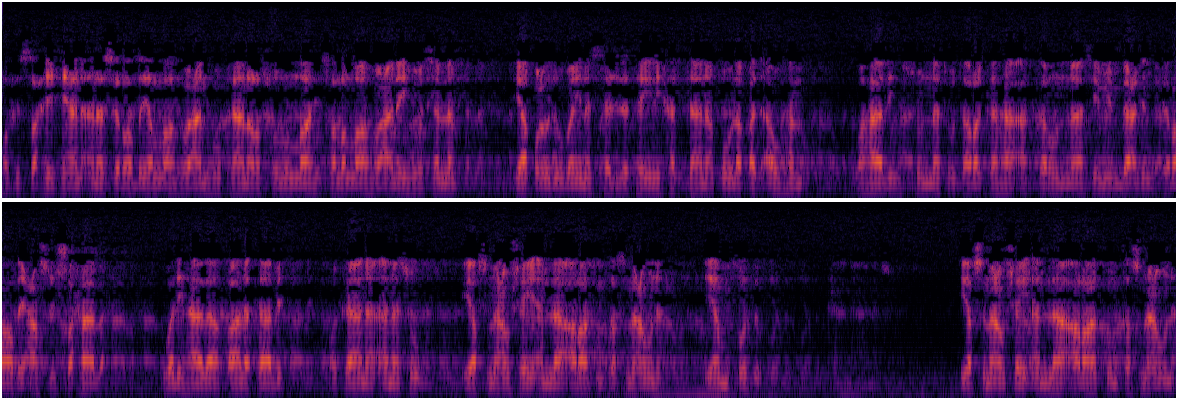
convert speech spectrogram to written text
وفي الصحيح عن أنس رضي الله عنه كان رسول الله صلى الله عليه وسلم يقعد بين السجدتين حتى نقول قد أوهم وهذه السنة تركها أكثر الناس من بعد انقراض عصر الصحابة. ولهذا قال ثابت وكان أنس يصنع شيئا لا أراكم تصنعونه. يمكث يصنع شيئا لا أراكم تصنعونه.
